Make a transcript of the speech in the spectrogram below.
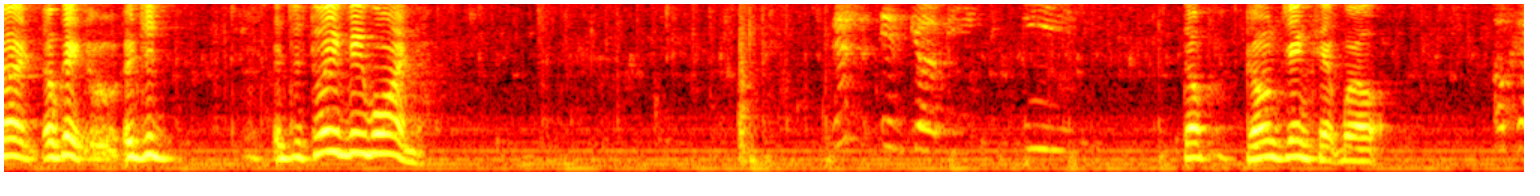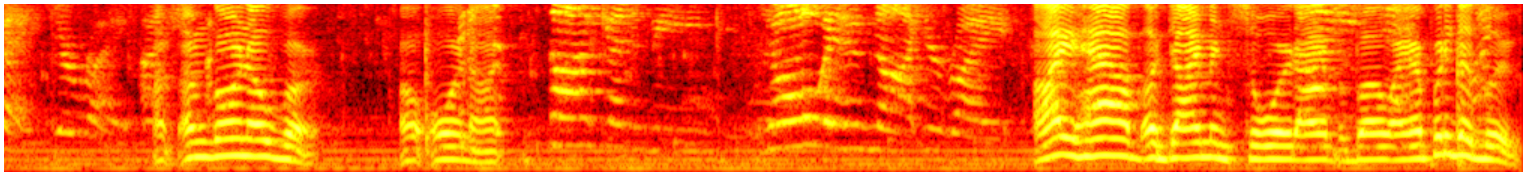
Good. Okay. It's a it's a three v one. This is gonna be easy. Don't don't jinx it. Well, Okay, you're right. I'm, I'm going over. Oh, or not. It's not gonna be easy. No, it is not. You're right. I have a diamond sword. I have a bow. I have pretty good loot.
